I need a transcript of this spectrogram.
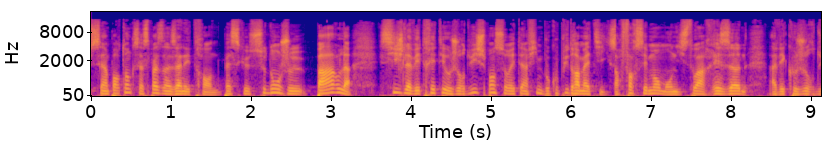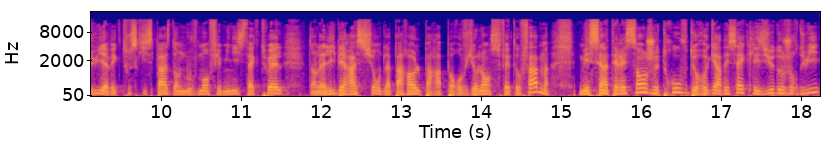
C'est important que ça se passe dans les années 30 parce que ce dont je parle, si je l'avais traité aujourd'hui, je pense que ça aurait été un film beaucoup plus dramatique. Alors forcément, mon histoire résonne avec aujourd'hui, avec tout ce qui se passe dans le mouvement féministe actuel, dans la libération de la parole par rapport aux violences faites aux femmes. Mais c'est intéressant, je trouve, de regarder ça avec les yeux d'aujourd'hui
